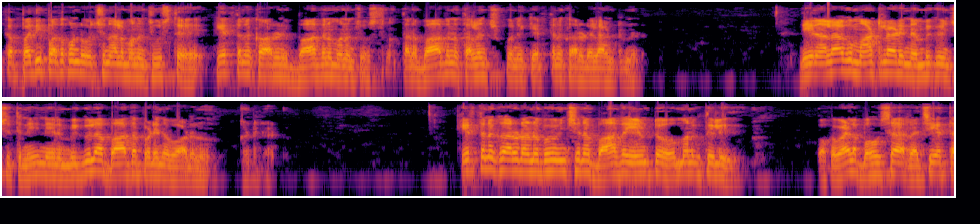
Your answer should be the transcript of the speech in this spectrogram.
ఇక పది పదకొండు వచనాలు మనం చూస్తే కీర్తనకారుని బాధను మనం చూస్తున్నాం. తన బాధను తలంచుకొని కీర్తనకారుడు ఎలా అంటున్నాడు? నేను అలాగూ మాట్లాడి నమ్మిక ఉంచుతుని నేను మిగుల బాధపడిన వాడును అంటున్నాడు. కీర్తనకారుడు అనుభవించిన బాధ ఏమిటో మనకు తెలియదు ఒకవేళ బహుశా రచయిత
